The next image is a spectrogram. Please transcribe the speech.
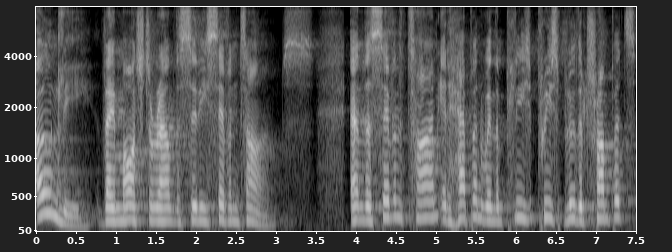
only, they marched around the city seven times. And the seventh time it happened when the priest blew the trumpets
